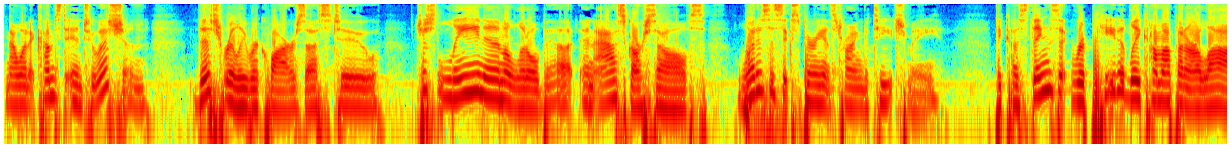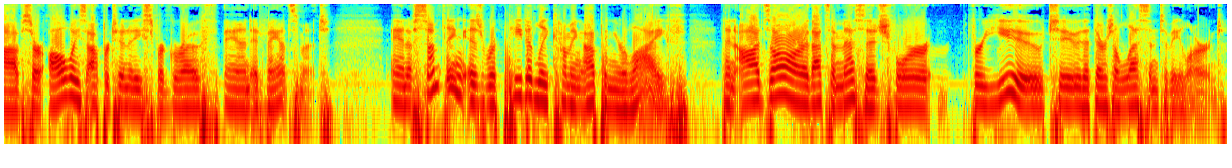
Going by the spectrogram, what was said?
Now, when it comes to intuition, this really requires us to just lean in a little bit and ask ourselves, what is this experience trying to teach me? Because things that repeatedly come up in our lives are always opportunities for growth and advancement. And if something is repeatedly coming up in your life, then odds are that's a message for for you to that there's a lesson to be learned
